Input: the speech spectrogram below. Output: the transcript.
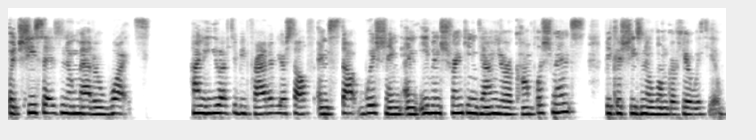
but she says no matter what, honey, you have to be proud of yourself and stop wishing and even shrinking down your accomplishments because she's no longer here with you.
